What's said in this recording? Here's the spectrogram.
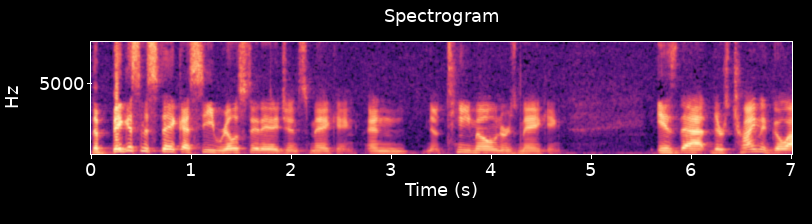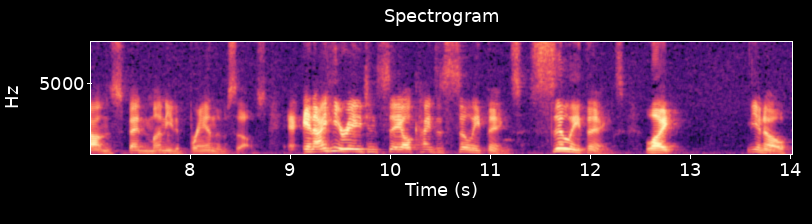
The biggest mistake I see real estate agents making and you know, team owners making is that they're trying to go out and spend money to brand themselves. And I hear agents say all kinds of silly things. Silly things. Like, you know,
